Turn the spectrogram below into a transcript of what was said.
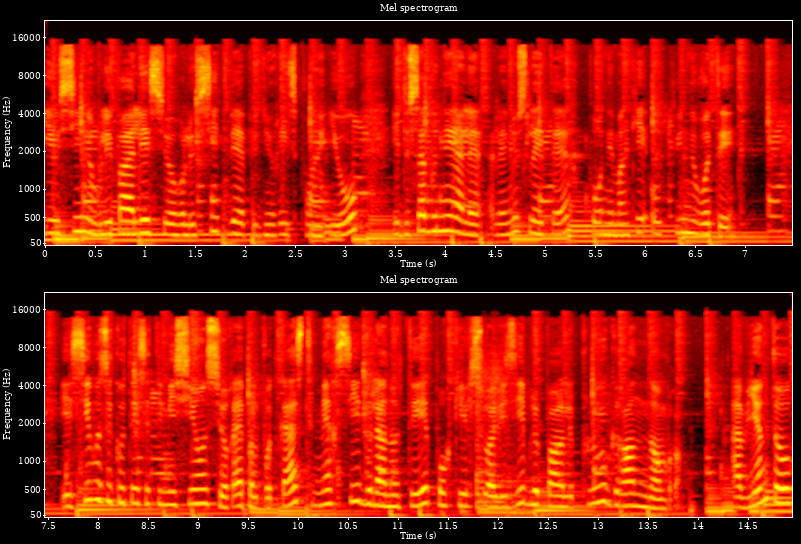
Et aussi, n'oubliez pas d'aller sur le site web d'uniris.io et de s'abonner à, à la newsletter pour ne manquer aucune nouveauté. Et si vous écoutez cette émission sur Apple Podcast, merci de la noter pour qu'elle soit visible par le plus grand nombre. À bientôt!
